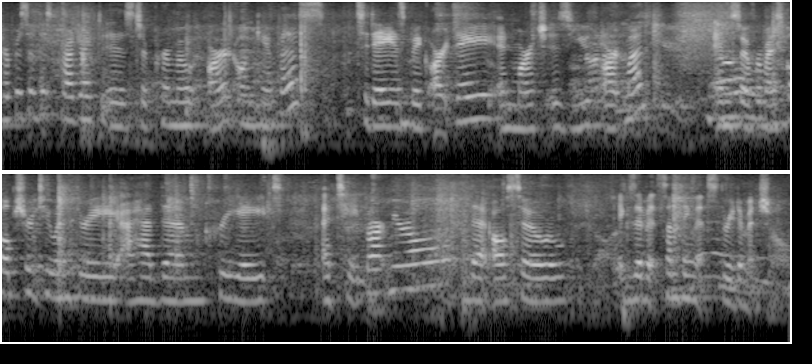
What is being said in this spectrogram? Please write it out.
Purpose of this project is to promote art on campus. Today is Big Art Day and March is Youth Art Month. And so for my sculpture two and three, I had them create a tape art mural that also exhibits something that's three dimensional.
